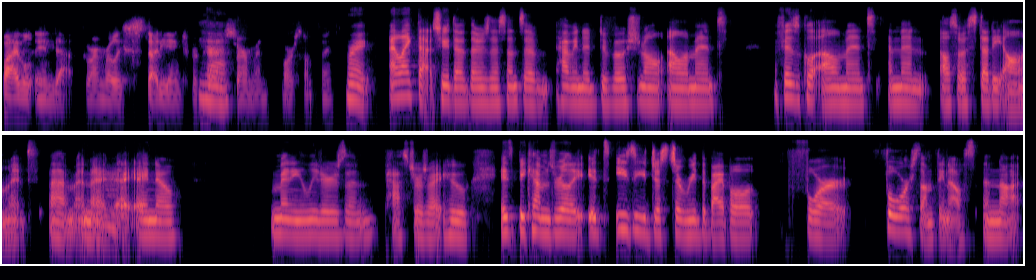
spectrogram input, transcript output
Bible in depth, where I'm really studying to prepare yeah. a sermon or something. Right. I like that too, that there's a sense of having a devotional element, a physical element, and then also a study element. Um, and mm. I, I know many leaders and pastors, right, who it becomes really, it's easy just to read the Bible for for something else and not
